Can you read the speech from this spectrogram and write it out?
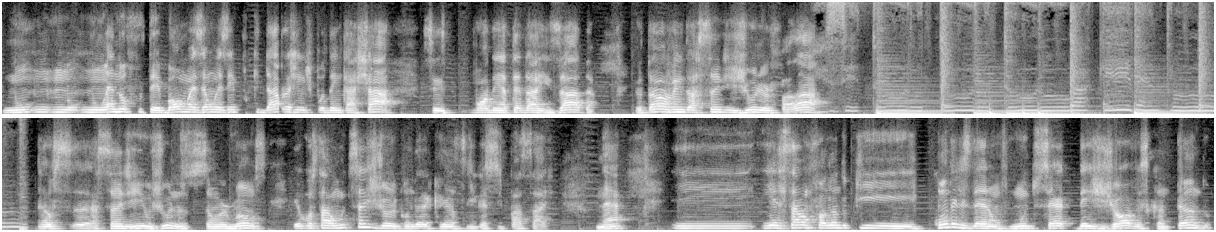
não, não, não é no futebol, mas é um exemplo que dá pra gente poder encaixar. Vocês podem até dar risada. Eu tava vendo a Sandy Júnior falar. É, a Sandy e o Júnior são irmãos. Eu gostava muito de Sandy Júnior quando era criança, diga-se de passagem, né? E, e eles estavam falando que quando eles deram muito certo, desde jovens cantando,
